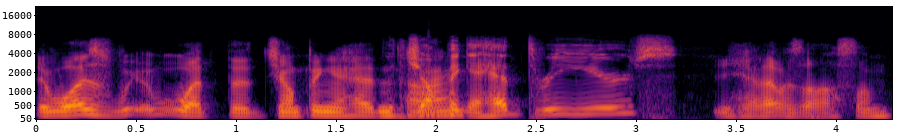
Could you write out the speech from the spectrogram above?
It was what the jumping ahead in time. jumping ahead three years. Yeah, that was awesome.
